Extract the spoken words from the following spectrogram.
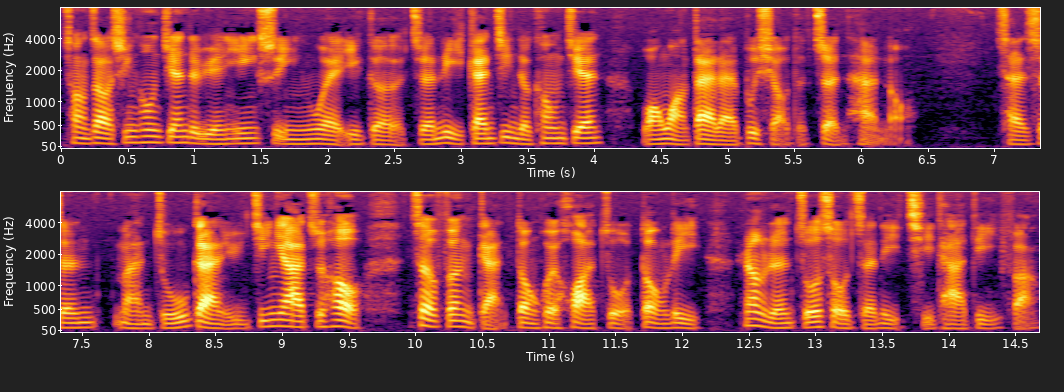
创造新空间的原因，是因为一个整理干净的空间，往往带来不小的震撼哦。产生满足感与惊讶之后，这份感动会化作动力，让人着手整理其他地方。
